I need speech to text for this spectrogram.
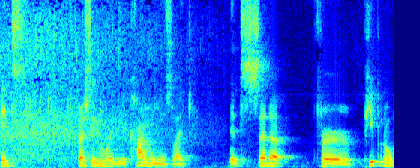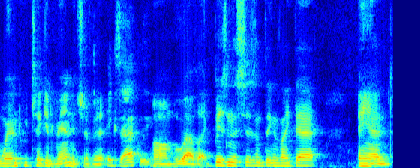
It's especially the way the economy is like, it's set up for people to win who take advantage of it. Exactly. um, who have like businesses and things like that. And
